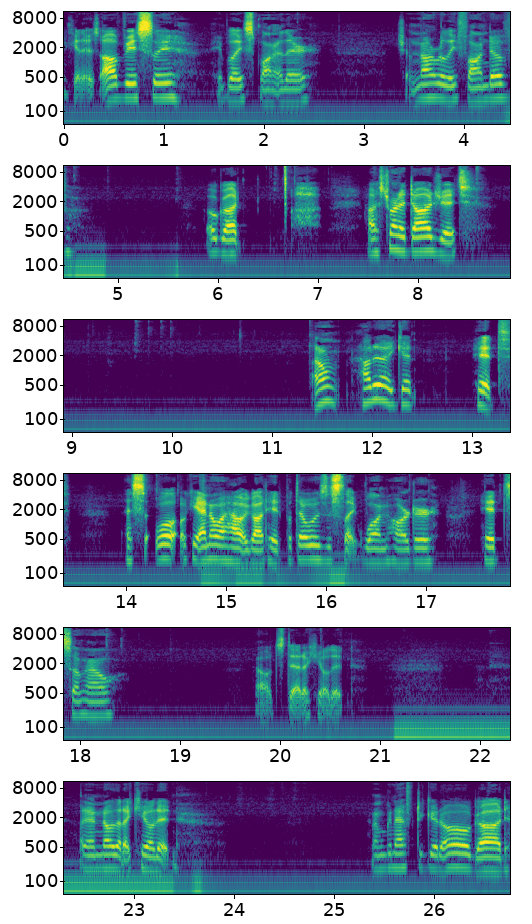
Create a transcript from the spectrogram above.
Okay, there's obviously a blaze spawner there, which I'm not really fond of. Oh god. I was trying to dodge it. I don't... How did I get hit? Well, okay, I know how I got hit, but there was this, like, one harder hit somehow. Oh, it's dead. I killed it. I didn't know that I killed it. I'm gonna have to get. Oh god,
